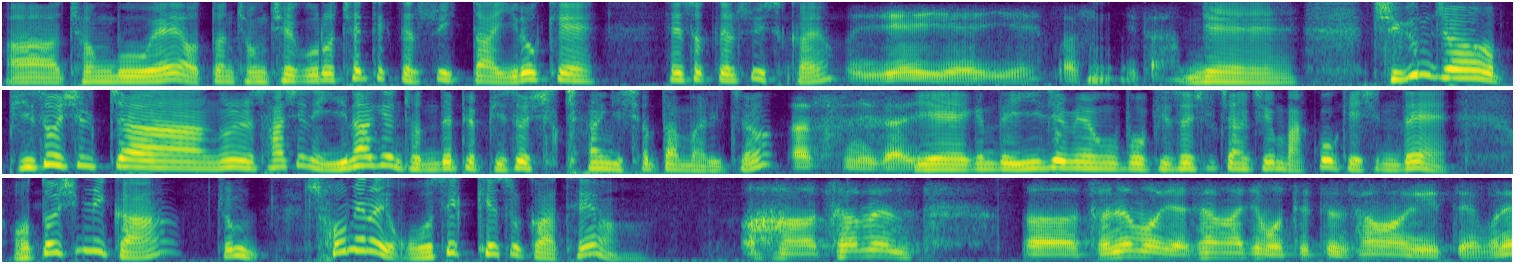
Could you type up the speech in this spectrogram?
아, 정부의 어떤 정책으로 채택될 수 있다. 이렇게 해석될 수 있을까요? 예, 예, 예. 맞습니다. 예. 지금 저 비서실장을 사실은 이낙연 전 대표 비서실장이셨단 말이죠. 맞습니다. 예. 근데 이재명 후보 비서실장 지금 맡고 계신데 어떠십니까? 좀 처음에는 어색했을 것 같아요. 어, 처음엔 어, 전혀 뭐 예상하지 못했던 상황이기 때문에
